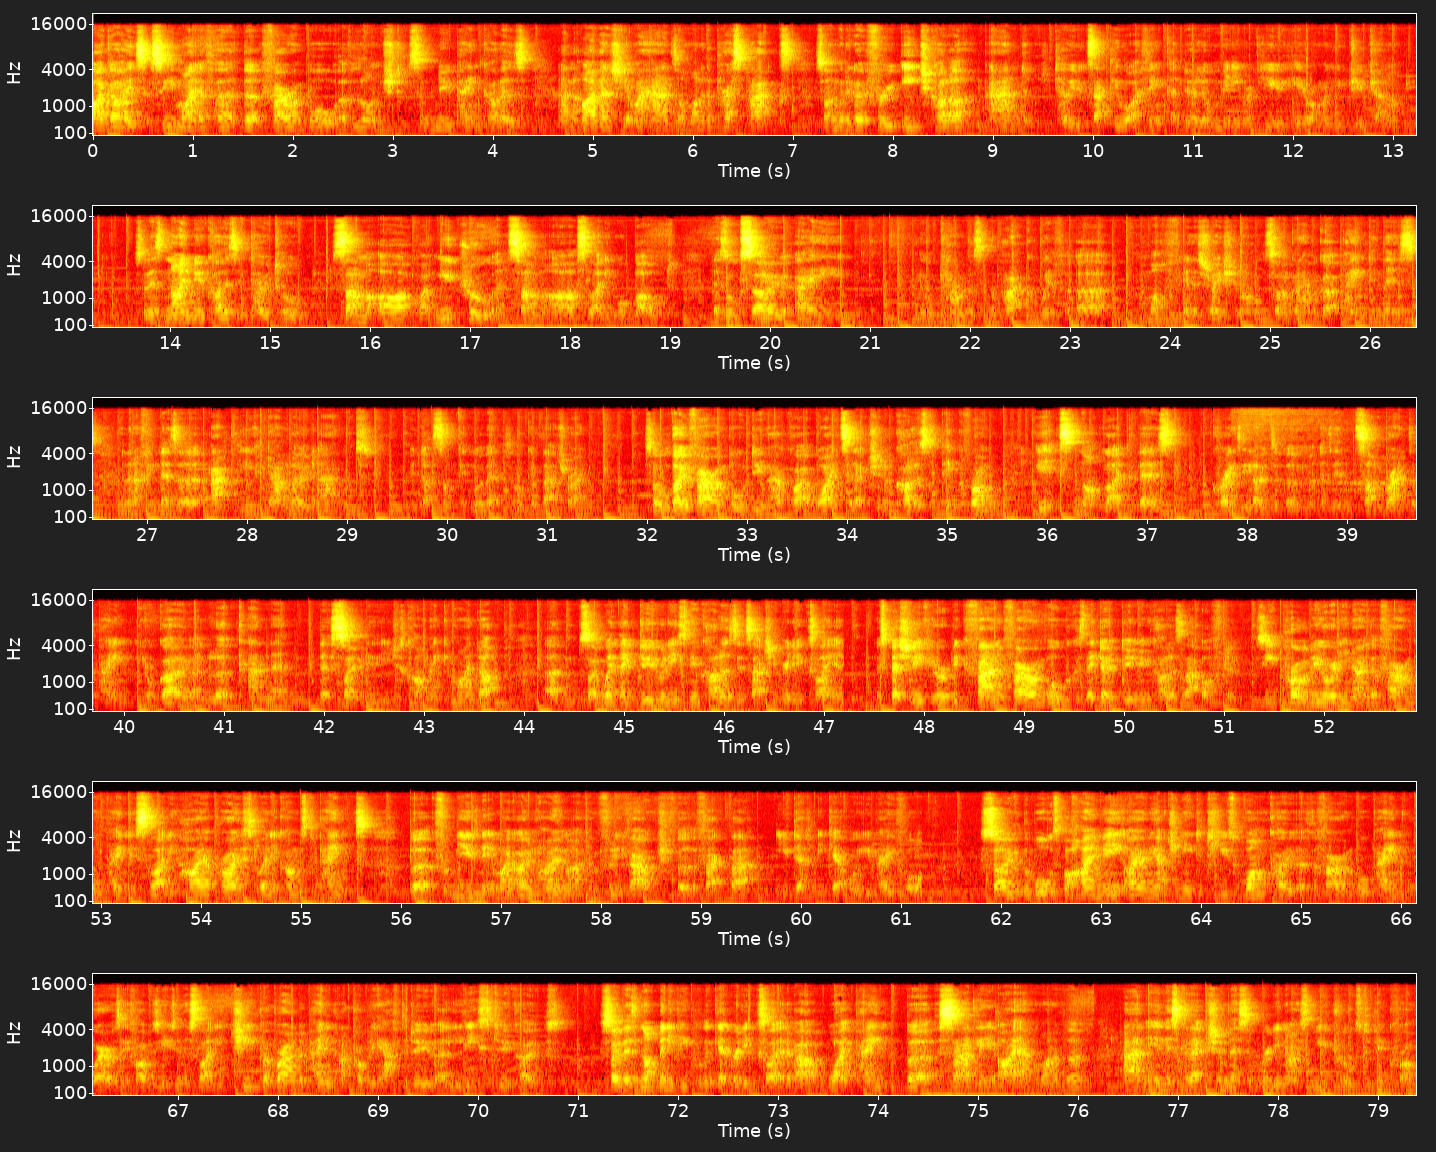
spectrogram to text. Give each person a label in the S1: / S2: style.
S1: Hi guys, so you might have heard that Farrow & Ball have launched some new paint colours and I managed to get my hands on one of the press packs so I'm going to go through each colour and tell you exactly what I think and do a little mini review here on my YouTube channel. So there's nine new colours in total, some are quite neutral and some are slightly more bold. There's also a little canvas in the pack with a moth illustration on so I'm going to have a go at painting this and then I think there's an app that you can download and does something with it, so I'll give that a try. So although Farrow & Ball do have quite a wide selection of colours to pick from, it's not like there's crazy loads of them, as in some brands of paint, you'll go and look and then there's so many that you just can't make your mind up. Um, so when they do release new colours, it's actually really exciting. Especially if you're a big fan of Farrow & Ball because they don't do new colours that often. So you probably already know that Farrow & Ball paint is slightly higher priced when it comes to paints but from using it in my own home I can fully vouch for the fact that you definitely get what you pay for. So the walls behind me, I only actually needed to use one coat of the Farrow & Ball paint, whereas if I was using a slightly cheaper brand of paint, I'd probably have to do at least two coats. So there's not many people that get really excited about white paint, but sadly I am one of them. And in this collection, there's some really nice neutrals to pick from.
